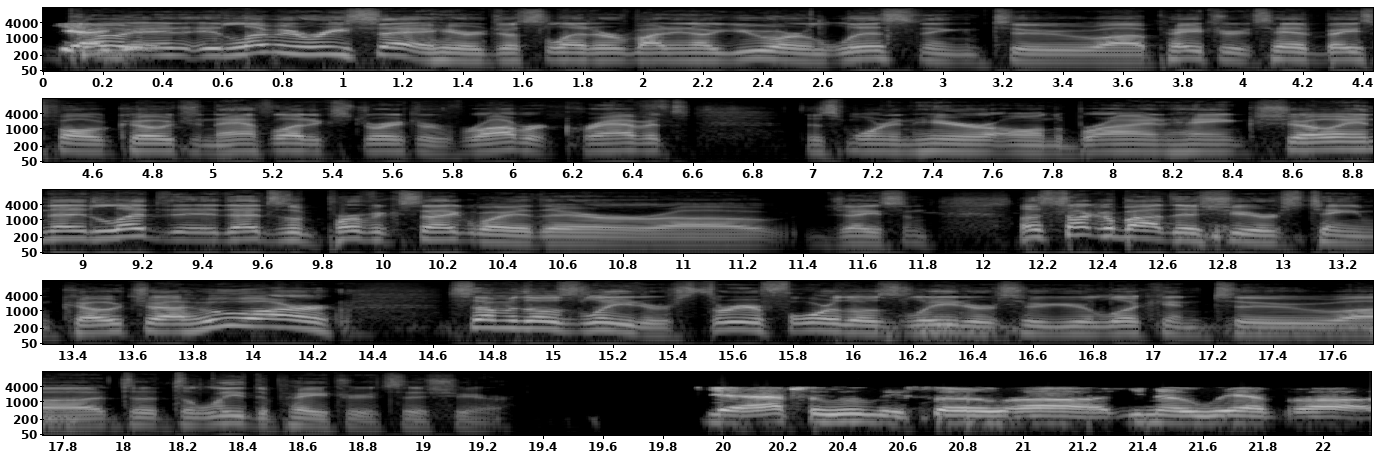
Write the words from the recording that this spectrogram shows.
Yeah, Coach, yeah. And, and let me reset here just to let everybody know you are listening to uh, Patriots head baseball coach and athletics director Robert Kravitz this morning here on the Brian Hank Show. And then let, that's a perfect segue there, uh, Jason. Let's talk about this year's team, Coach. Uh, who are some of those leaders, three or four of those leaders who you're looking to, uh, to, to lead the Patriots this year? Yeah, absolutely. So, uh, you know, we have uh,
